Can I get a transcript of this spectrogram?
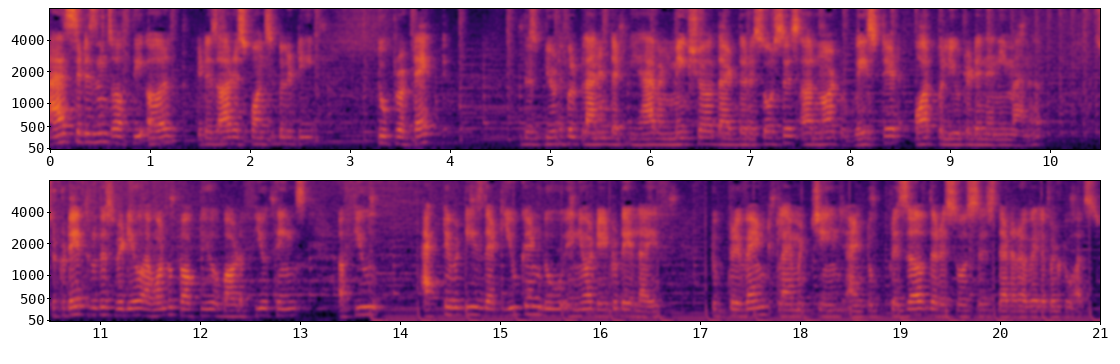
As citizens of the earth, it is our responsibility to protect this beautiful planet that we have and make sure that the resources are not wasted or polluted in any manner. So today through this video I want to talk to you about a few things, a few activities that you can do in your day-to-day life to prevent climate change and to preserve the resources that are available to us.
